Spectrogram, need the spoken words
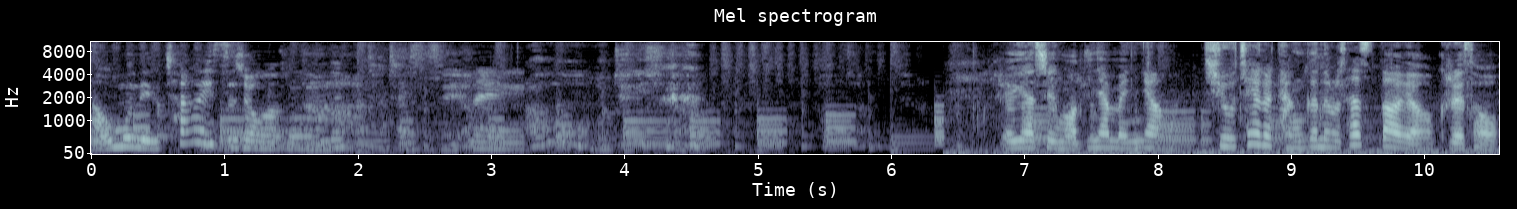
아 어머님 차가 있으셔가지고 네. 아, 차 있으세요? 네. 아우, 멋쟁이시다. 여기가 지금 어디냐면요. 지호 책을 당근으로 샀어요. 그래서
